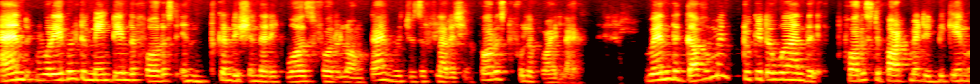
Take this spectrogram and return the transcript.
and were able to maintain the forest in the condition that it was for a long time, which was a flourishing forest full of wildlife. When the government took it over and the forest department, it became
